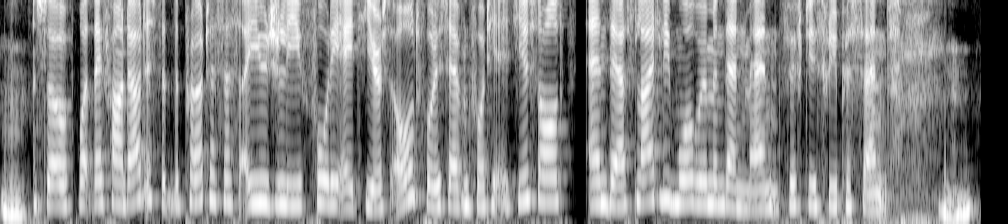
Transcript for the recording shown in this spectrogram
Mm. So what they found out is that the protesters are usually 48 years old, 47, 48 years old, and there are slightly more women than men, 53% mm-hmm.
